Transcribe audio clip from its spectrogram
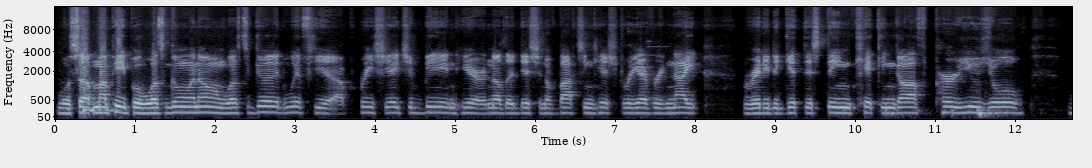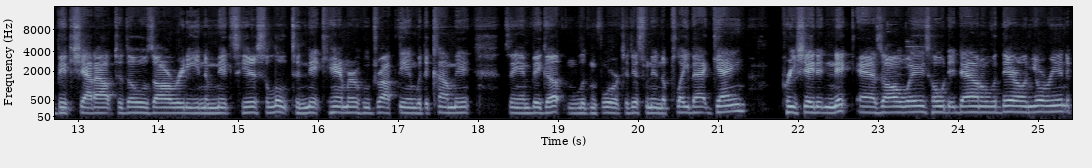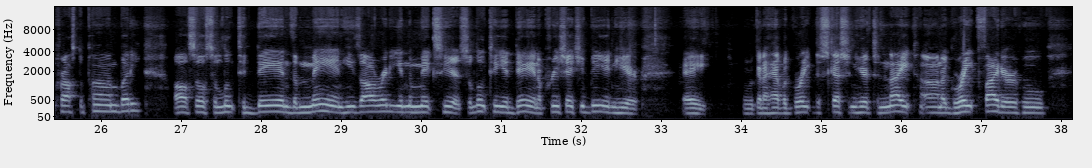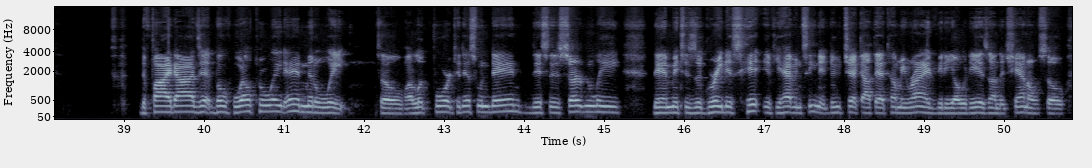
What's up, my people? What's going on? What's good with you? I appreciate you being here. Another edition of Boxing History every night. Ready to get this thing kicking off per usual. Big shout out to those already in the mix here. Salute to Nick Hammer who dropped in with the comment saying big up. I'm looking forward to this one in the playback game. Appreciate it, Nick. As always, hold it down over there on your end across the pond, buddy. Also, salute to Dan, the man. He's already in the mix here. Salute to you, Dan. Appreciate you being here. Hey, we're going to have a great discussion here tonight on a great fighter who defied odds at both welterweight and middleweight. So I look forward to this one, Dan. This is certainly Dan mentions the greatest hit. If you haven't seen it, do check out that Tommy Ryan video. It is on the channel. So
